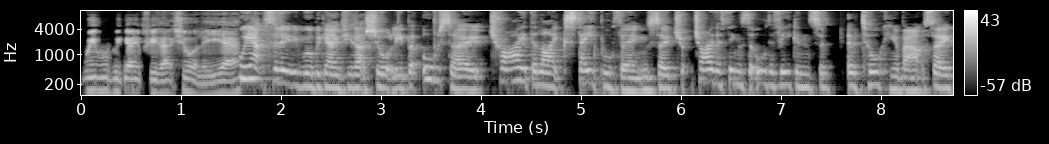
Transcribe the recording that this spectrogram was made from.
We will be going through that shortly, yeah. we absolutely will be going through that shortly. But also try the like staple things. So tr- try the things that all the vegans are, are talking about. So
